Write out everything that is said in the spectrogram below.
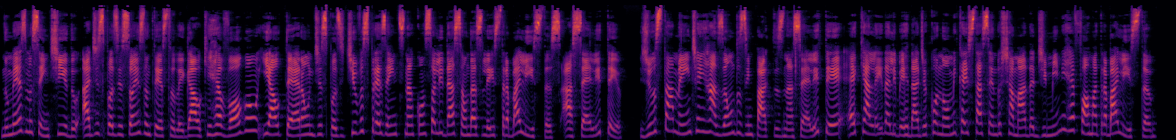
No mesmo sentido, há disposições no texto legal que revogam e alteram dispositivos presentes na Consolidação das Leis Trabalhistas, a CLT. Justamente em razão dos impactos na CLT é que a Lei da Liberdade Econômica está sendo chamada de mini-reforma trabalhista.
